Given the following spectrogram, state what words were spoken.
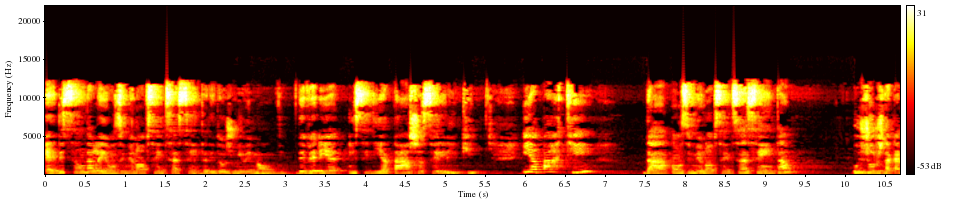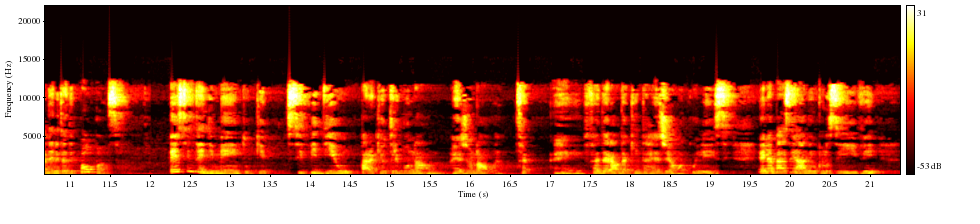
edição da Lei 11.960 de 2009, deveria incidir a taxa Selic e, a partir da 11.960, os juros da caderneta de poupança. Esse entendimento que se pediu para que o Tribunal Regional Federal da Quinta Região acolhesse, ele é baseado, inclusive,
